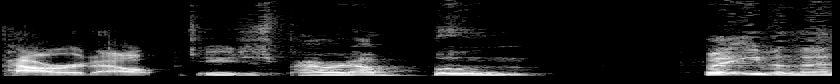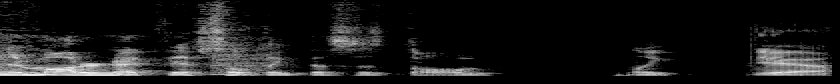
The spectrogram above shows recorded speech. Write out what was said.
power it out. you just power it out, boom. But even then, in modern, I still think this is dog. Like, Yeah.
